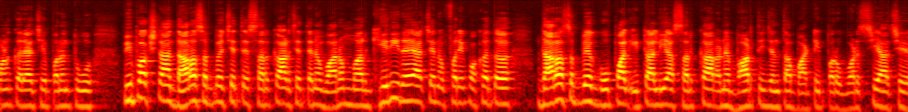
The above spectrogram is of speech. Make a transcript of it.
પણ કર્યા છે, પરંતુ વિપક્ષના ધારાસભ્ય છે તે સરકાર છે તેને વારંવાર ઘેરી રહ્યા છે અને ફરી વખત ધારાસભ્ય ગોપાલ ઇટાલિયા સરકાર અને ભારતીય જનતા પાર્ટી પર વરસ્યા છે.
